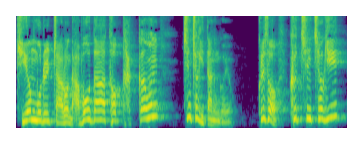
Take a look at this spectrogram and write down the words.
기업 물을 자로 나보다 더 가까운 친척이 있다는 거예요. 그래서 그 친척이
